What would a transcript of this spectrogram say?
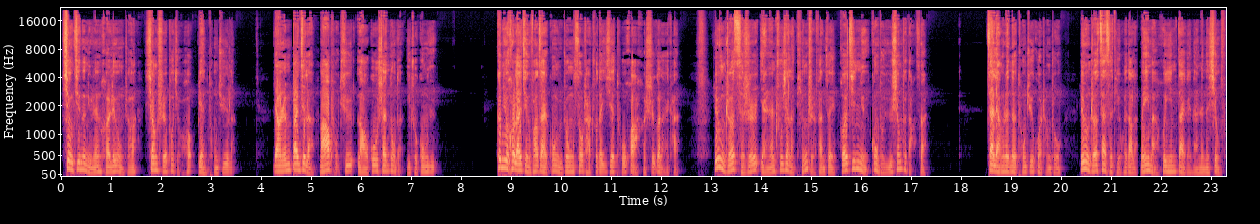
姓金的女人和刘永哲相识不久后便同居了，两人搬进了马浦区老姑山洞的一处公寓。根据后来警方在公寓中搜查出的一些图画和诗歌来看。刘永哲此时俨然出现了停止犯罪和金女共度余生的打算。在两个人的同居过程中，刘永哲再次体会到了美满婚姻带给男人的幸福。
